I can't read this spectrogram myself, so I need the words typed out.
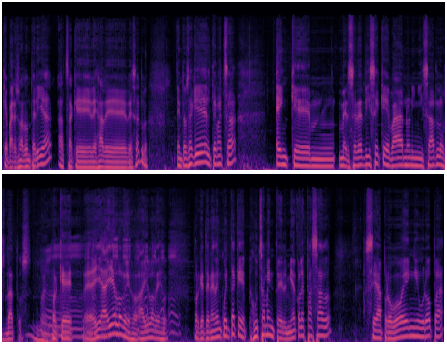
Que parece una tontería hasta que deja de, de serlo. Entonces aquí el tema está en que mm, Mercedes dice que va a anonimizar los datos. Porque eh, ahí, ahí lo dejo, ahí lo dejo. Porque tened en cuenta que justamente el miércoles pasado se aprobó en Europa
